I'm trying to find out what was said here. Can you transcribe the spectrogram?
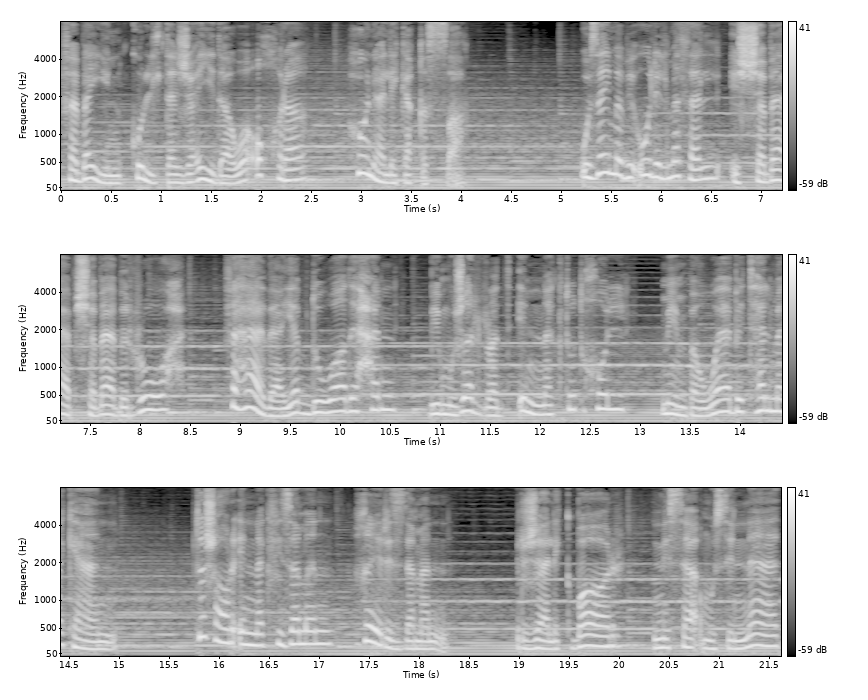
فبين كل تجعيده وأخرى هنالك قصة. وزي ما بيقول المثل الشباب شباب الروح فهذا يبدو واضحا بمجرد إنك تدخل من بوابة هالمكان. تشعر إنك في زمن غير الزمن. رجال كبار نساء مسنات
